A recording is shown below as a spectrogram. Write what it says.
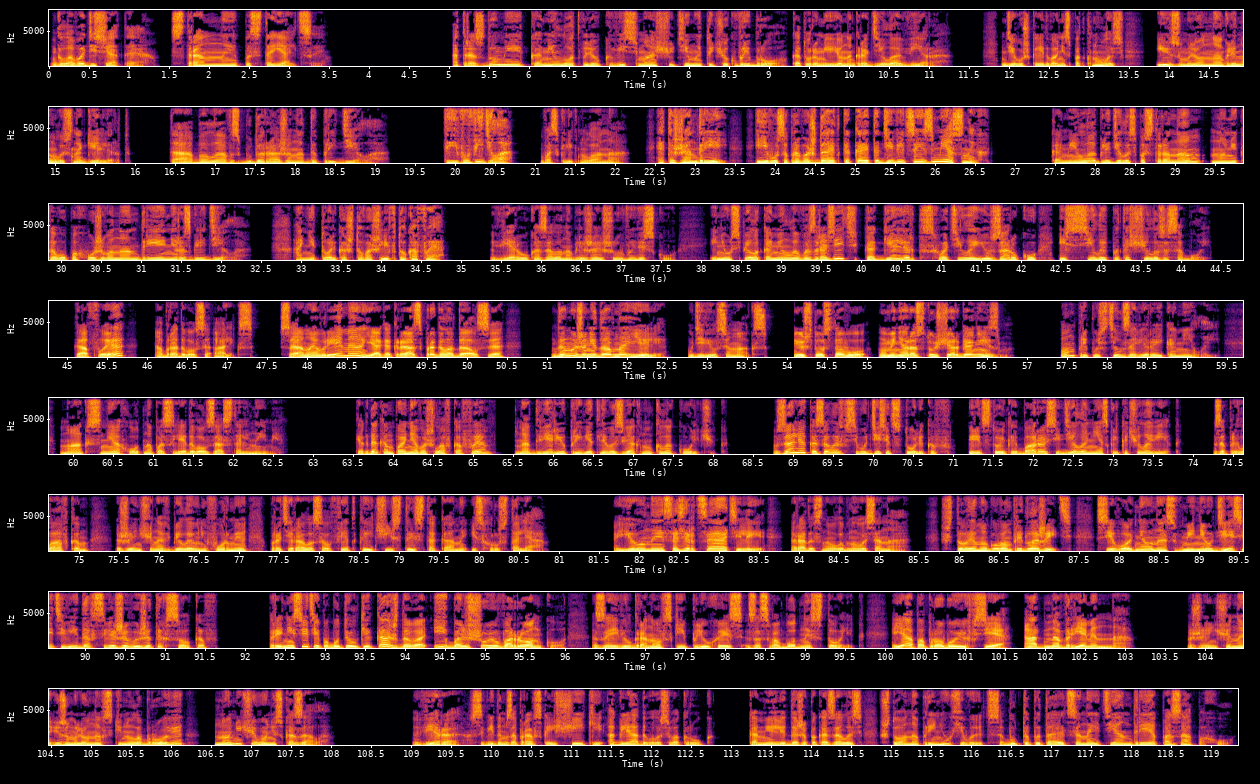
Глава десятая. Странные постояльцы. От раздумий Камиллу отвлек весьма ощутимый тычок в ребро, которым ее наградила Вера. Девушка едва не споткнулась и изумленно оглянулась на Геллерт. Та была взбудоражена до предела. «Ты его видела?» — воскликнула она. «Это же Андрей, и его сопровождает какая-то девица из местных!» Камилла огляделась по сторонам, но никого похожего на Андрея не разглядела. «Они только что вошли в то кафе!» Вера указала на ближайшую вывеску, и не успела Камилла возразить, как Геллерт схватила ее за руку и с силой потащила за собой. «Кафе?» — обрадовался Алекс. «Самое время, я как раз проголодался». «Да мы же недавно ели», — удивился Макс. «И что с того? У меня растущий организм». Он припустил за Верой и Камилой. Макс неохотно последовал за остальными. Когда компания вошла в кафе, над дверью приветливо звякнул колокольчик. В зале оказалось всего десять столиков, перед стойкой бара сидело несколько человек. За прилавком женщина в белой униформе протирала салфеткой чистые стаканы из хрусталя. «Юные созерцатели!» — радостно улыбнулась она. Что я могу вам предложить? Сегодня у нас в меню 10 видов свежевыжатых соков. Принесите по бутылке каждого и большую воронку, заявил Грановский, плюхаясь за свободный столик. Я попробую их все одновременно. Женщина изумленно вскинула брови, но ничего не сказала. Вера с видом заправской щейки оглядывалась вокруг. Камилле даже показалось, что она принюхивается, будто пытается найти Андрея по запаху.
